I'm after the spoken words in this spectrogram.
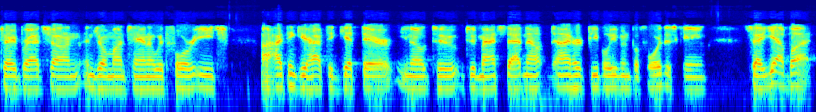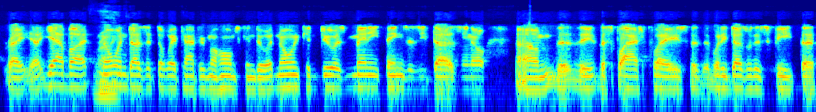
Terry Bradshaw and Joe Montana with four each. Uh, I think you have to get there, you know, to to match that. Now, I heard people even before this game say, "Yeah, but right, yeah, yeah but right. no one does it the way Patrick Mahomes can do it. No one can do as many things as he does. You know, um, the, the, the splash plays, the, what he does with his feet, the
